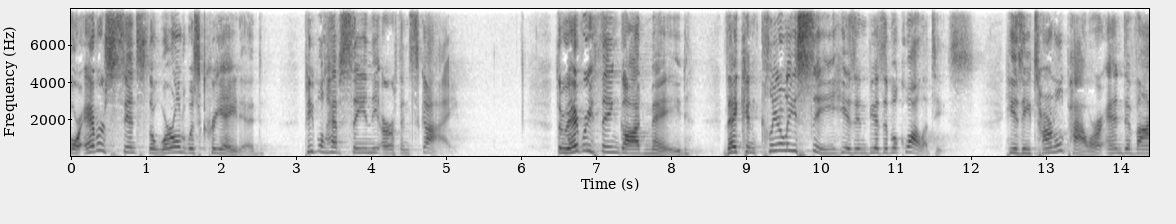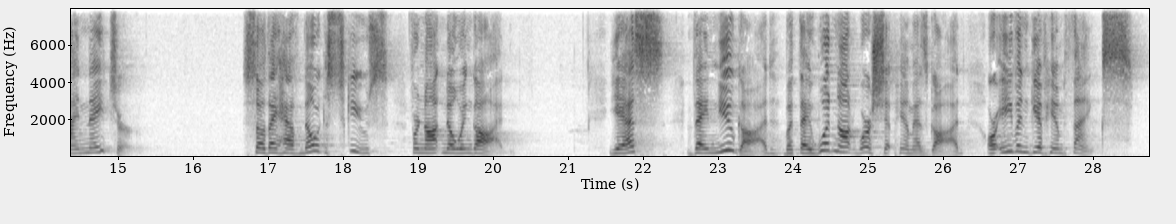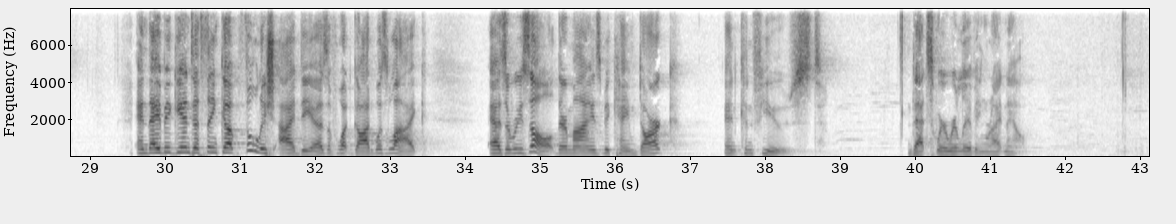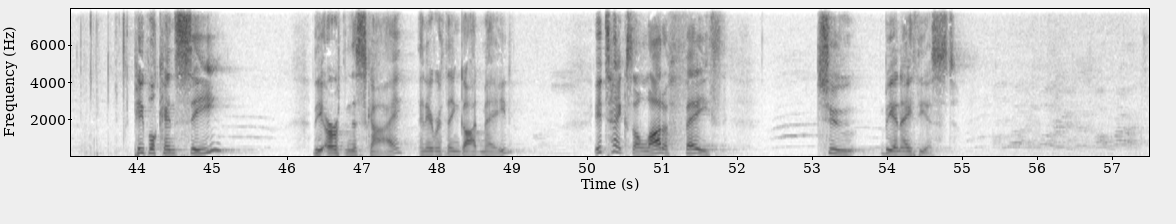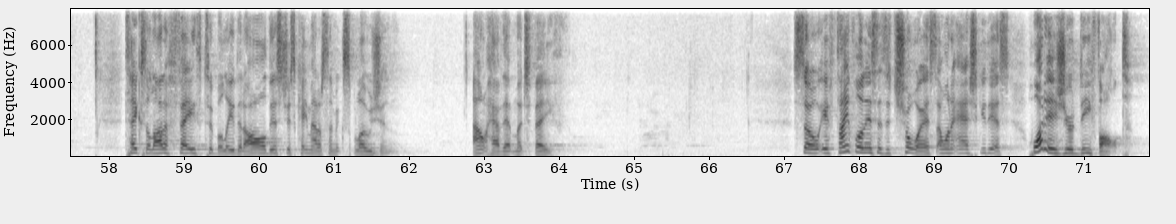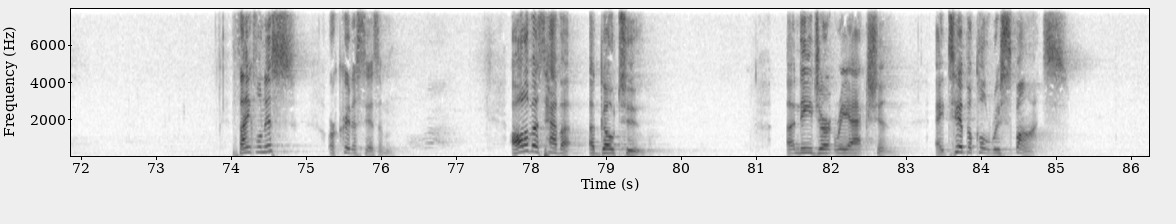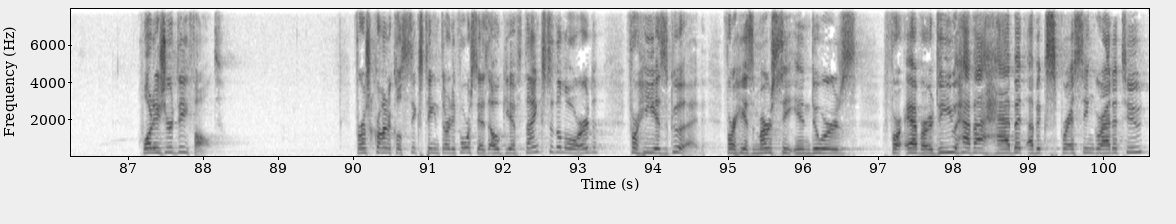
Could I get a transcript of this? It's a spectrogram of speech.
For ever since the world was created, people have seen the earth and sky. Through everything God made, they can clearly see his invisible qualities, his eternal power, and divine nature. So they have no excuse for not knowing God. Yes, they knew God, but they would not worship him as God or even give him thanks. And they began to think up foolish ideas of what God was like as a result, their minds became dark and confused. That's where we're living right now. People can see the earth and the sky and everything God made. It takes a lot of faith to be an atheist. Takes a lot of faith to believe that all this just came out of some explosion. I don't have that much faith. So, if thankfulness is a choice, I want to ask you this what is your default? Thankfulness or criticism? All of us have a, a go to, a knee jerk reaction, a typical response. What is your default? First Chronicles 16 34 says, Oh, give thanks to the Lord, for he is good, for his mercy endures forever. Do you have a habit of expressing gratitude?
